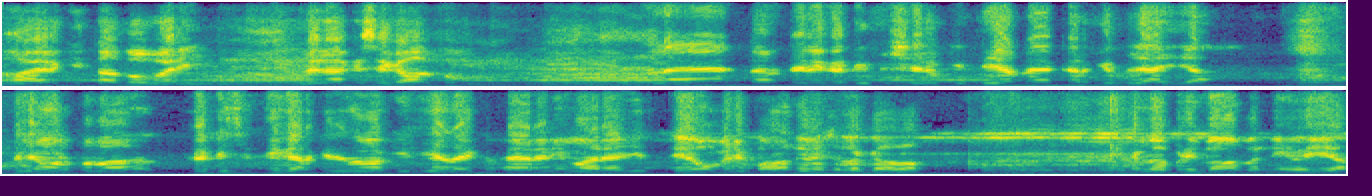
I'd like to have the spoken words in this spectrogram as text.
ਫਾਇਰ ਕੀਤਾ ਦੋ ਵਾਰੀ, ਬਿਨਾਂ ਕਿਸੇ ਗੱਲ ਤੋਂ। ਮੈਂ ਡਰਦੇ ਨੇ ਗੱਡੀ ਪਿੱਛੇ ਨੂੰ ਕੀਤੀ ਆ, ਬੈਕ ਕਰਕੇ ਭਜਾਈ ਆ। ਭਜਾਉਣ ਤੋਂ ਬਾਅਦ ਗੱਡੀ ਸਿੱਧੀ ਕਰਕੇ ਜਦੋਂ ਮੈਂ ਕੀਤੀ ਆ ਤਾਂ ਇੱਕ ਫਾਇਰ ਨਹੀਂ ਮਾਰਿਆ ਜੀ, ਤੇ ਉਹ ਮੇਰੀ ਬਾਹ ਦੇ ਵਿੱਚ ਲੱਗਾ ਵਾ। ਕਿ ਮੈਂ ਆਪਣੀ ਬਾਹ ਬੰਨੀ ਹੋਈ ਆ।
